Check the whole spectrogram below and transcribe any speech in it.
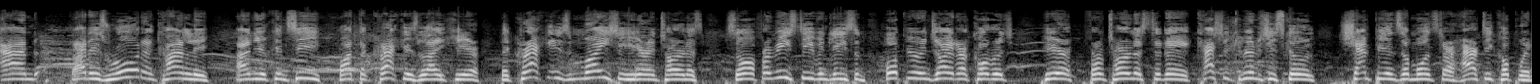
and that is Ronan Connolly, and you can see what the crack is like here. The crack is mighty here in Thurles. So, for me, Stephen Gleeson, hope you enjoyed our coverage here from Thurles today. Cashel Community School, champions of Munster, Harty Cup winners.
